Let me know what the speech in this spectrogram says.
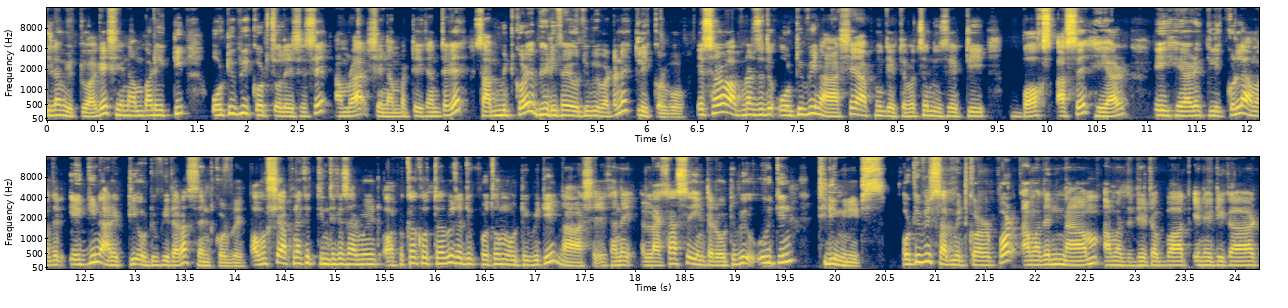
দিলাম একটু আগে, সেই নাম্বারে একটি ওটিপি কোড চলে এসেছে। আমরা সেই নাম্বারটি এখান থেকে সাবমিট করে ভেরিফাই ওটিপি বাটনে ক্লিক করব। এছাড়াও আপনার যদি ওটিপি না আসে, আপনি দেখতে পাচ্ছেন নিচে একটি বক্স আছে হেয়ার এই হেয়ারে ক্লিক করলে আমাদের এগিন আরেকটি ওটিপি দ্বারা সেন্ড করবে। অবশ্যই আপনাকে তিন থেকে চার মিনিট অপেক্ষা করতে হবে যদি প্রথম ওটিপিটি না আসে। এখানে লেখা আছে enter OTP within three minutes OTP submit করার পর আমাদের নাম, আমাদের date of birth NID card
